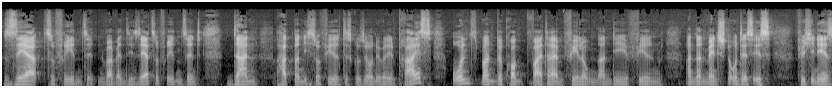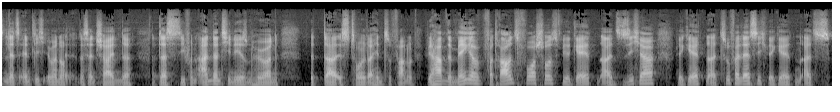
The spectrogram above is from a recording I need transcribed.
sehr zufrieden sind. Weil wenn sie sehr zufrieden sind, dann hat man nicht so viel Diskussion über den Preis und man bekommt weiter Empfehlungen an die vielen anderen Menschen. Und es ist für Chinesen letztendlich immer noch das Entscheidende, dass sie von anderen Chinesen hören, da ist toll, da hinzufahren. Und wir haben eine Menge Vertrauensvorschuss. Wir gelten als sicher, wir gelten als zuverlässig, wir gelten als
